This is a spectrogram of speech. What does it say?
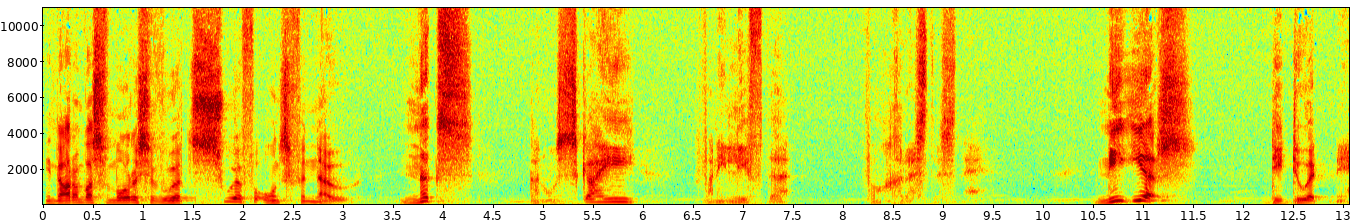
En daarom was vanmôre se woord so vir ons vir nou. Niks kan ons skei van die liefde van Christus nie. Eers die dood nie.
